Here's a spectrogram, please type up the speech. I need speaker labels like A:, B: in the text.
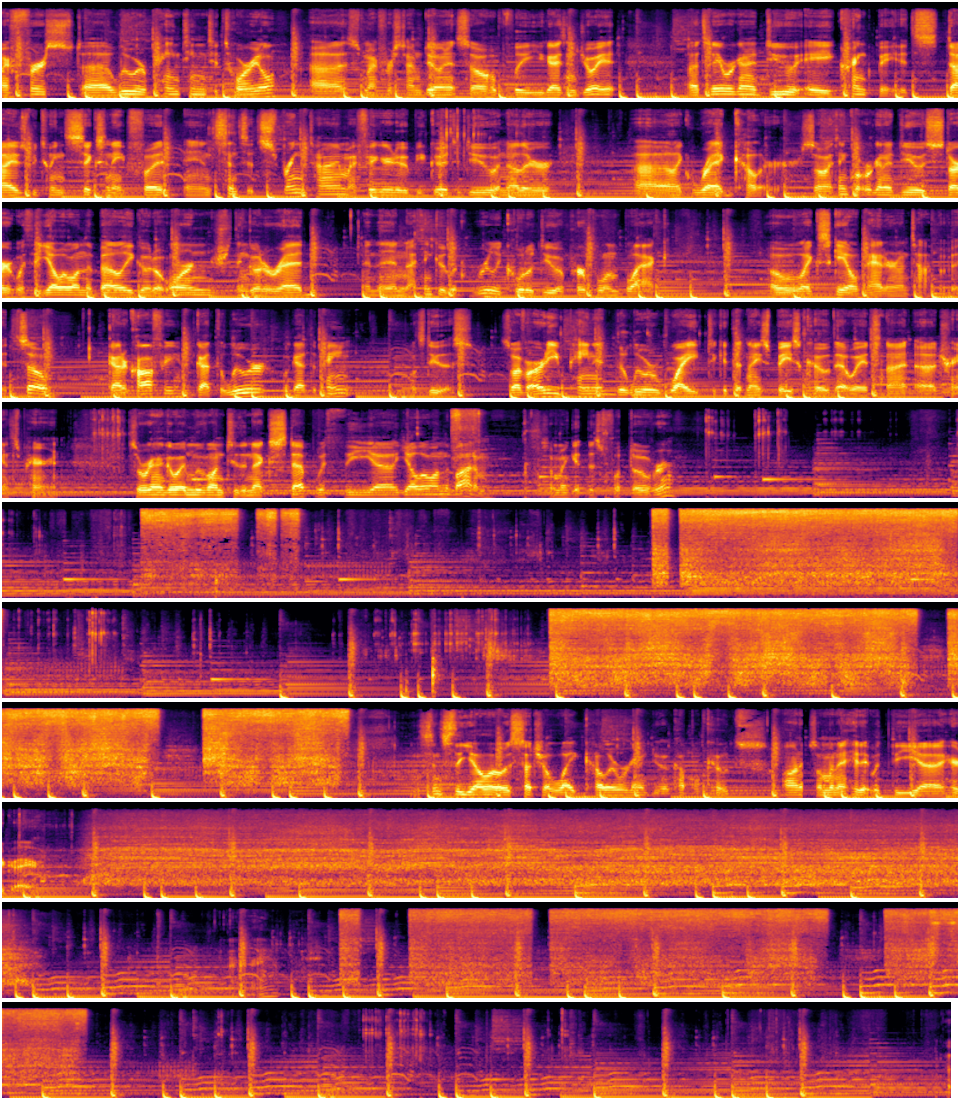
A: my first uh, lure painting tutorial. Uh, this is my first time doing it, so hopefully you guys enjoy it. Uh, today we're to do a crankbait. It dives between 6 and 8 foot, and since it's springtime, I figured it would be good to do another uh, like red color. So I think what we're to do is start with the yellow on the belly, go to orange, then go to red, and then I think it would look really cool to do a purple and black oh, like scale pattern on top of it. So, got our coffee, got the lure, we got the paint, let's do this. So I've already painted the lure white to get that nice base coat, that way it's not uh, transparent. So we're gonna go since the yellow is such a light color, we're to do a couple coats on it. So I'm to hit it with the uh, hair dryer.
